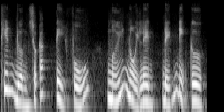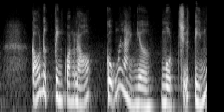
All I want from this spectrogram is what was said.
thiên đường cho các tỷ phú mới nổi lên đến định cư. Có được vinh quang đó cũng là nhờ một chữ tín.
